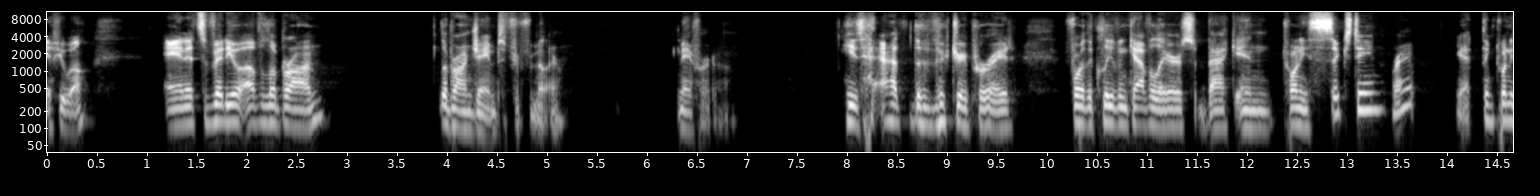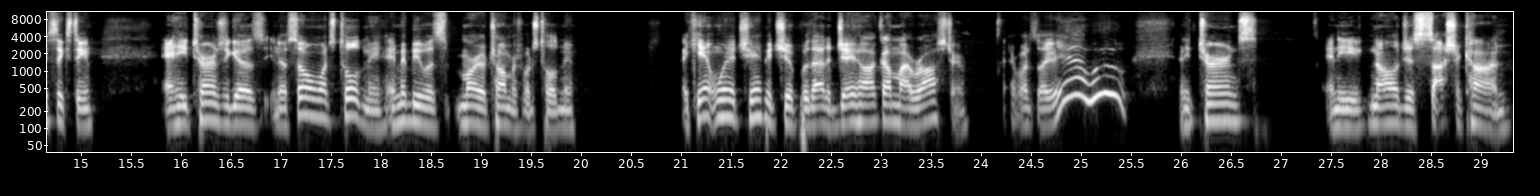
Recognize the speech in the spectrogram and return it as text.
if you will. And it's a video of LeBron, LeBron James, if you're familiar. May have heard of him. He's at the victory parade for the Cleveland Cavaliers back in 2016, right? Yeah, I think 2016. And he turns and goes, You know, someone once told me, and maybe it was Mario Chalmers once told me, I can't win a championship without a Jayhawk on my roster. Everyone's like, Yeah, woo. And he turns and he acknowledges Sasha Kaun,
